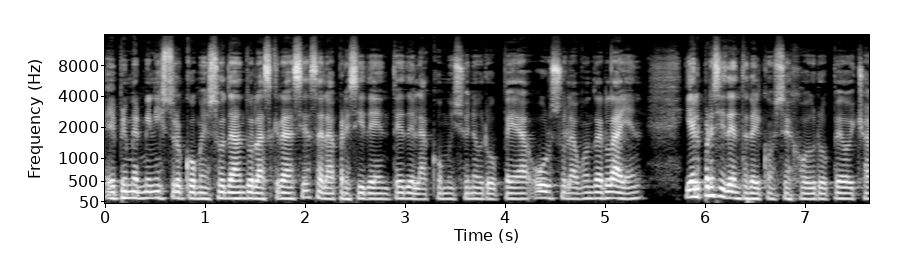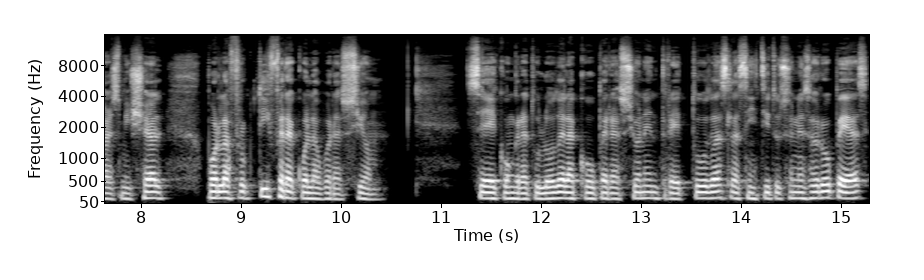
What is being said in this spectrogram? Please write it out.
El primer ministro comenzó dando las gracias a la presidenta de la Comisión Europea Ursula von der Leyen y al presidente del Consejo Europeo Charles Michel por la fructífera colaboración. Se congratuló de la cooperación entre todas las instituciones europeas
